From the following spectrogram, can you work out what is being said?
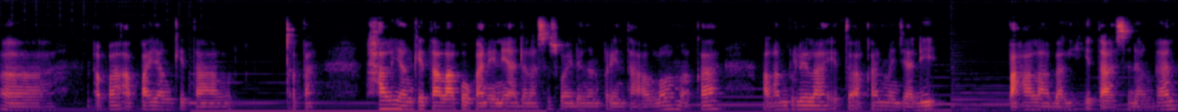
uh, apa apa yang kita apa hal yang kita lakukan ini adalah sesuai dengan perintah Allah maka alhamdulillah itu akan menjadi pahala bagi kita. Sedangkan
